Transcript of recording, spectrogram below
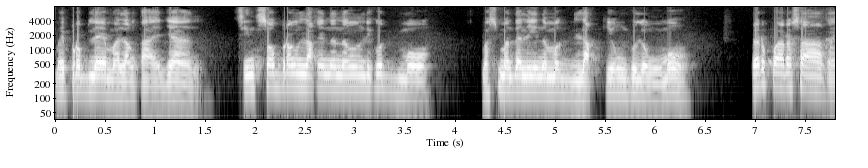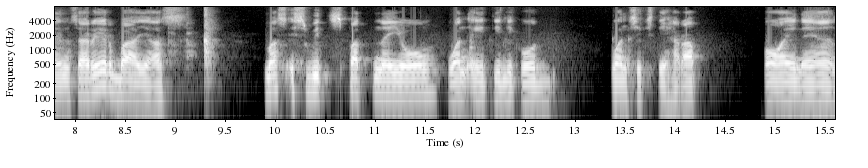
May problema lang tayo dyan. Since sobrang laki na ng likod mo, mas madali na mag-lock yung gulong mo. Pero para sa akin, sa rear bias, mas sweet spot na yung 180 likod, 160 harap. Okay na yan.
